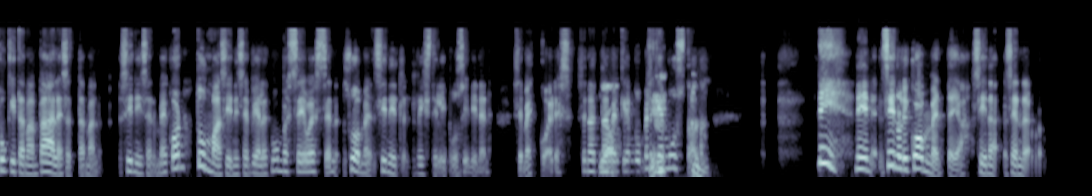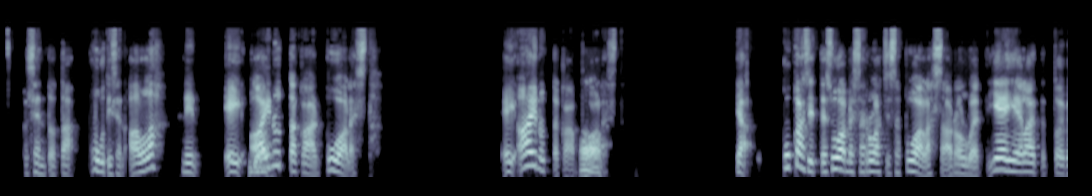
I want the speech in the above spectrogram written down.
puki tämän päällensä tämän sinisen mekon, tumman sinisen vielä, että mun mielestä se ei ole sen Suomen siniristilipun sininen se mekko edes. Se näyttää Joo. melkein, melkein mustalta. Niin, niin siinä oli kommentteja siinä sen, sen tota, uutisen alla, niin ei Joo. ainuttakaan puolesta. Ei ainuttakaan puolesta. Ja kuka sitten Suomessa, Ruotsissa, Puolassa on ollut, että jee, jee, laita toi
